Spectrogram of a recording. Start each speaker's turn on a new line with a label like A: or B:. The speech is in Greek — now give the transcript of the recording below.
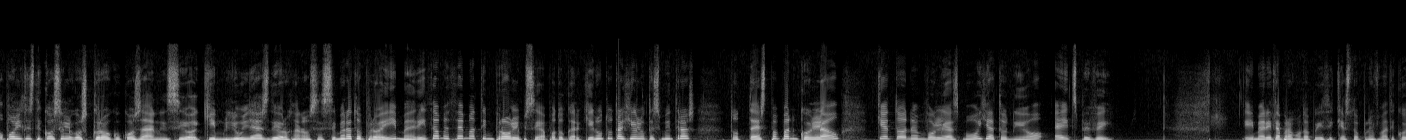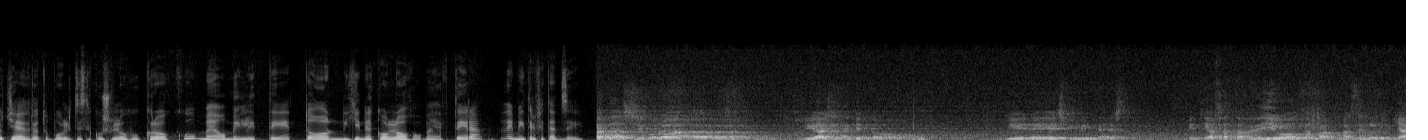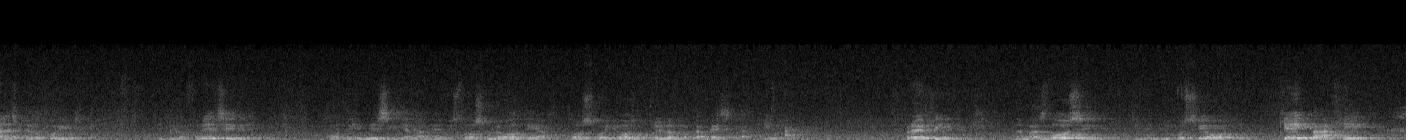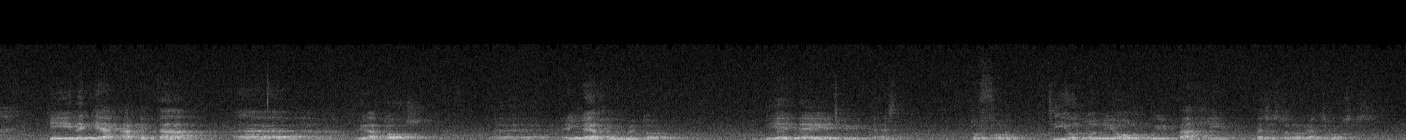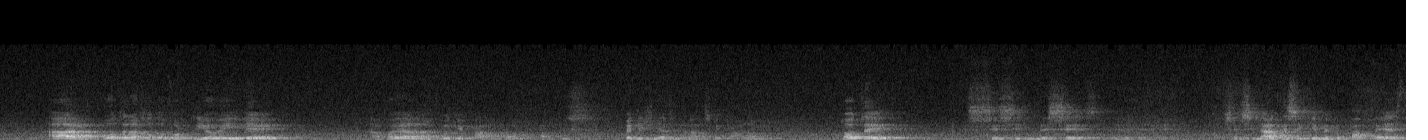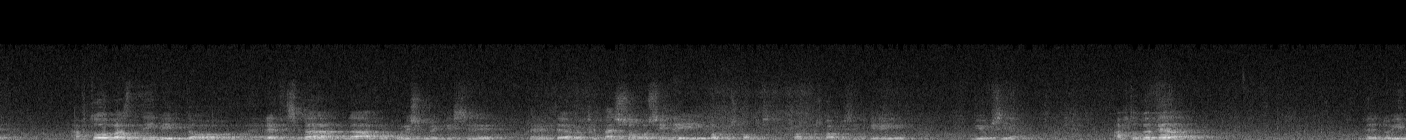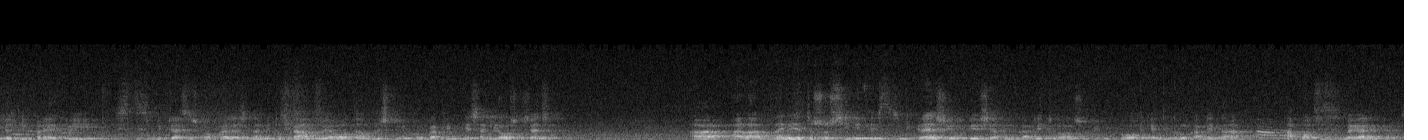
A: Ο Πολιτιστικός Σύλλογος Κρόκου Κοζάνης Ιωακήμ Λιούλιας διοργανώσε σήμερα το πρωί μερίδα με θέμα την πρόληψη από τον καρκίνο του τραχύλου της μήτρας, το τεστ Παπα-Νικολάου και τον εμβολιασμό για τον ιό HPV. Η μερίδα πραγματοποιήθηκε στο Πνευματικό Κέντρο του Πολιτιστικού Συλλόγου Κρόκου με ομιλητή τον γυναικολόγο με ευτήρα Δημήτρη Φιτατζή.
B: Σίγουρα ε, χρειάζεται και το DNA HPV test, γιατί αυτά τα δύο θα μας δίνουν και άλλες πληροφορίες. Οι πληροφορίες είναι ότι εμείς για να διαπιστώσουμε ότι αυτός ο ιός μπορεί να προκαλέσει καρκίνο, πρέπει να μας δώσει την εντύπωση ότι και υπάρχει και είναι και αρκετά ε, δυνατός. Ε, ελέγχουμε με το DNA HPV test το φορτίο των ιών που υπάρχει μέσα στον οργανισμό σας. Άρα, όταν αυτό το φορτίο είναι από ένα αριθμό και πάνω, από τις 5.000 μονάδες και πάνω, τότε σε, σε, ε, σε συνάρτηση και με το PAP test, αυτό μας δίνει το ερέθισμα να προχωρήσουμε και σε περαιτέρω εξετάσεις όπως είναι η κορποσκόπηση. Η κορποσκόπηση και η βιοψία. Αυτό βέβαια δεν εννοείται ότι πρέπει στις μικρές τις κοπέλες να μην το κάνουμε όταν βρίσκουμε προκαρκινικές αλλοιώσεις, έτσι. Άρα, αλλά δεν είναι τόσο σύνηθες στις μικρές, οι οποίες έχουν καλύτερο ανασωπητικό και αντιδρούν καλύτερα από ό,τι στις μεγαλύτερες.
